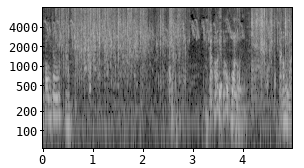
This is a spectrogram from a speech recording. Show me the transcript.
trong cặp máu hiệp máu của nó cặp nó hiệp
